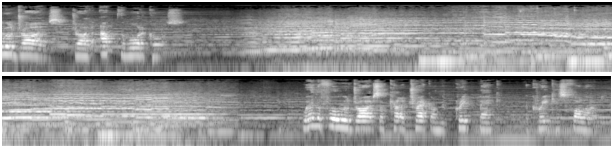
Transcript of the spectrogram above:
Four-wheel drives drive up the watercourse. Where the four-wheel drives have cut a track on the creek bank, a creek has followed.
